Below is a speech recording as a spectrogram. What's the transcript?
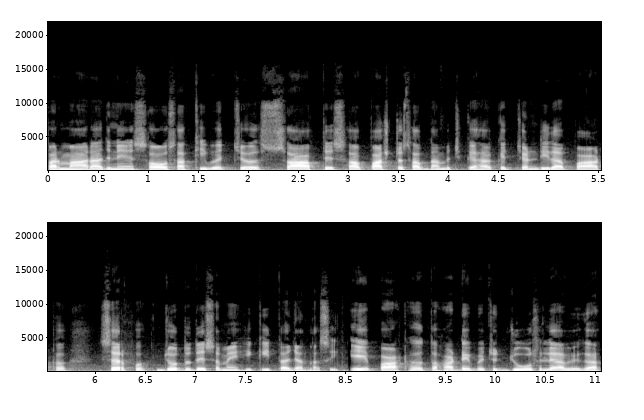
ਪਰ ਮਹਾਰਾਜ ਨੇ 100 ਸਾਖੀ ਵਿੱਚ ਸਾਫ਼ ਤੇ ਸਪਸ਼ਟ ਸ਼ਬਦਾਂ ਵਿੱਚ ਕਿਹਾ ਕਿ ਚੰਡੀ ਦਾ ਪਾਠ ਸਿਰਫ ਯੁੱਧ ਦੇ ਸਮੇਂ ਹੀ ਕੀਤਾ ਜਾਂਦਾ ਸੀ। ਇਹ ਪਾਠ ਤੁਹਾਡੇ ਵਿੱਚ ਜੋਸ਼ ਲਿਆਵੇਗਾ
